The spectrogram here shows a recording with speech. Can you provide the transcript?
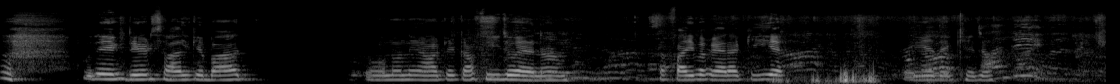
पूरे एक डेढ़ साल के बाद तो उन्होंने आके काफ़ी जो है ना, सफ़ाई वगैरह की है। तो ये देखें जो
